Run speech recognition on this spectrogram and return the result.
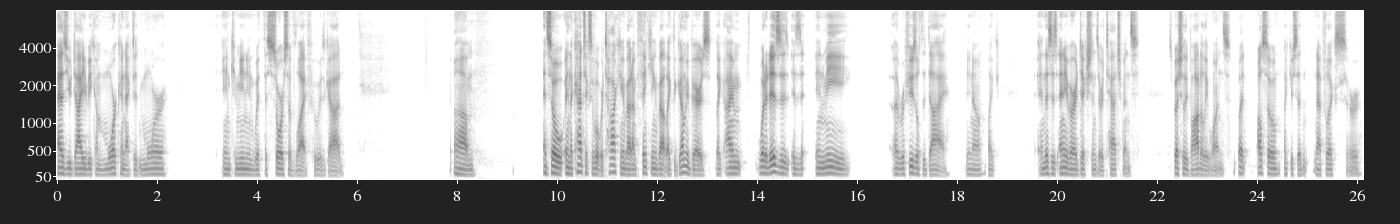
as you die you become more connected more in communion with the source of life who is god um, and so in the context of what we're talking about, I'm thinking about like the gummy bears. Like I'm, what it is is, is in me a refusal to die. You know, like, and this is any of our addictions or attachments, especially bodily ones, but also like you said, Netflix or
